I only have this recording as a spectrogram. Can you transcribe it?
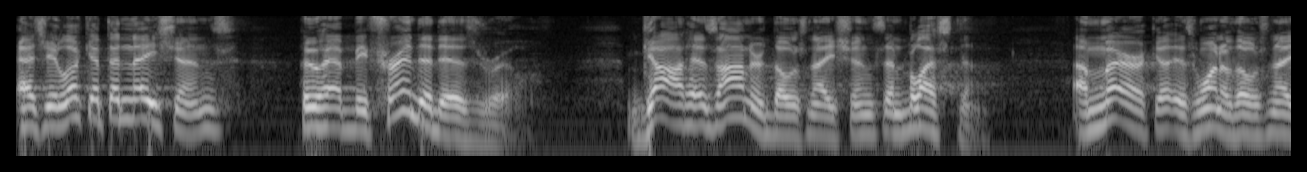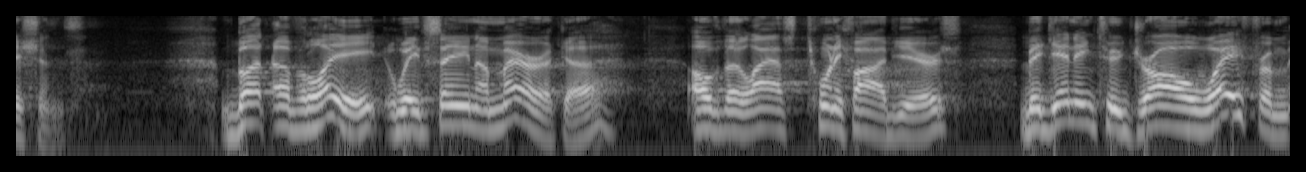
As you look at the nations who have befriended Israel, God has honored those nations and blessed them. America is one of those nations. But of late, we've seen America over the last 25 years beginning to draw away from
